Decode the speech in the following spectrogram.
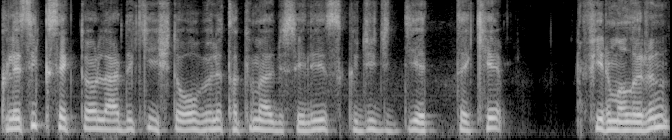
klasik sektörlerdeki işte o böyle takım elbiseli sıkıcı ciddiyetteki firmaların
